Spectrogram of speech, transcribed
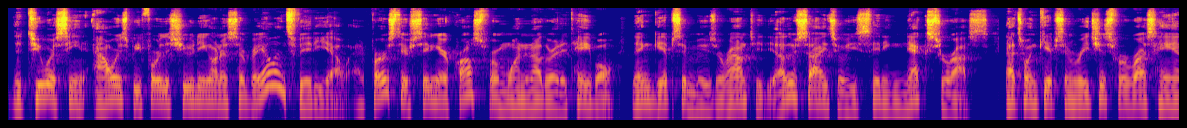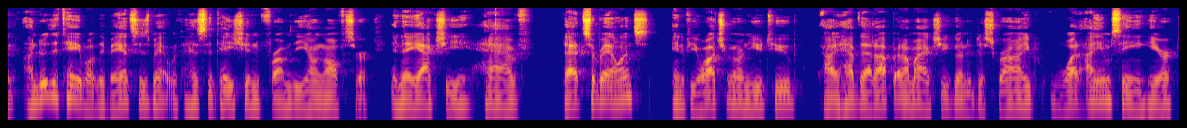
The two were seen hours before the shooting on a surveillance video. At first, they're sitting across from one another at a table. Then Gibson moves around to the other side, so he's sitting next to Russ. That's when Gibson reaches for Russ' hand under the table. The advance is met with hesitation from the young officer, and they actually have that surveillance. And if you're watching on YouTube, I have that up and I'm actually going to describe what I am seeing here.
